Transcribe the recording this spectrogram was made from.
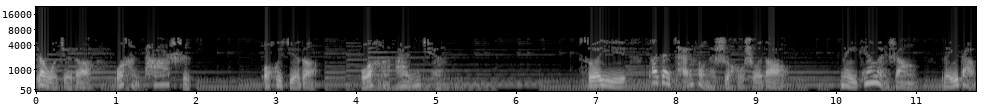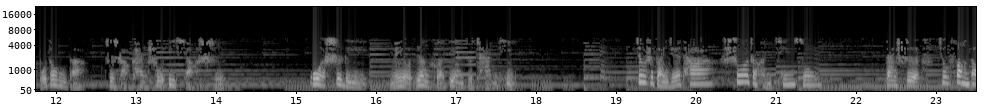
让我觉得我很踏实，我会觉得我很安全。所以他在采访的时候说道：“每天晚上雷打不动的至少看书一小时，卧室里没有任何电子产品，就是感觉他说着很轻松。”但是，就放到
